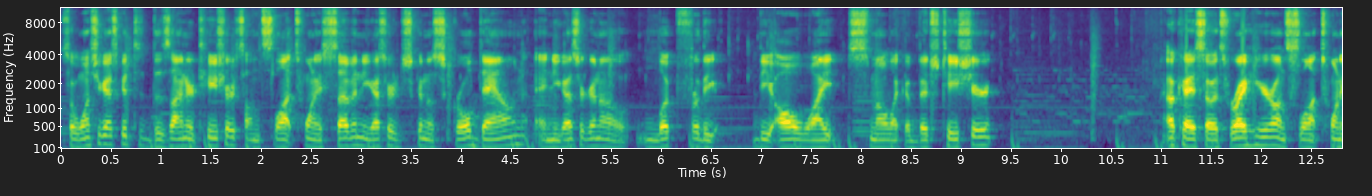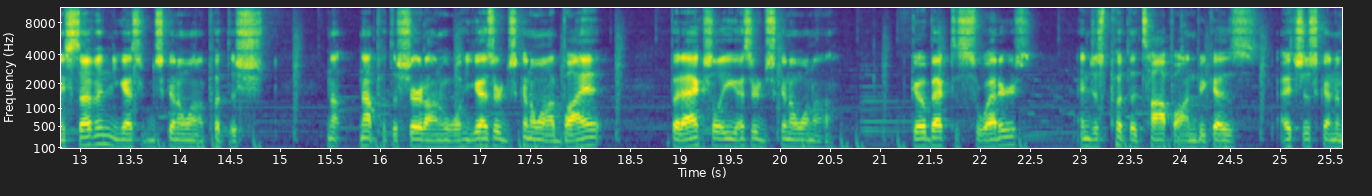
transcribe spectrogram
So once you guys get to designer t-shirts on slot 27, you guys are just going to scroll down and you guys are going to look for the the all white smell like a bitch t-shirt. Okay, so it's right here on slot 27. You guys are just going to want to put the not not put the shirt on. Well, you guys are just going to want to buy it but actually, you guys are just going to want to go back to sweaters and just put the top on because it's just going to,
